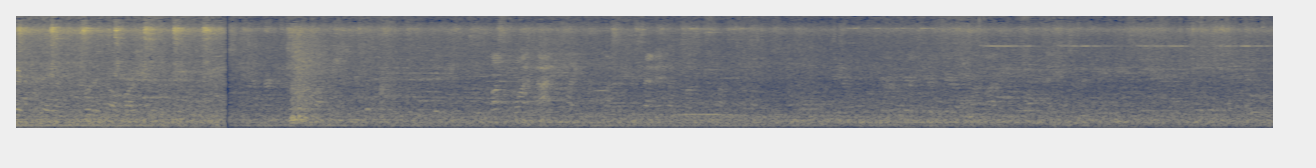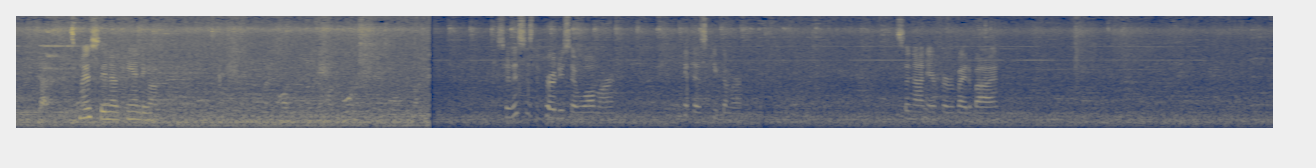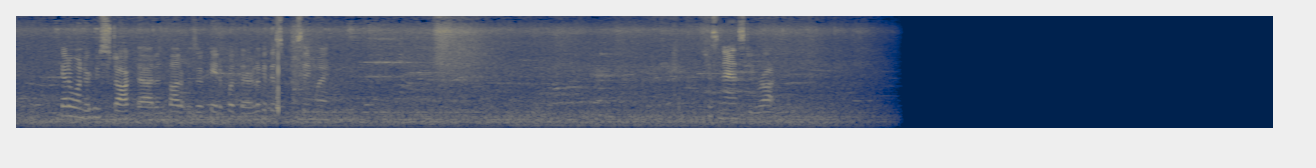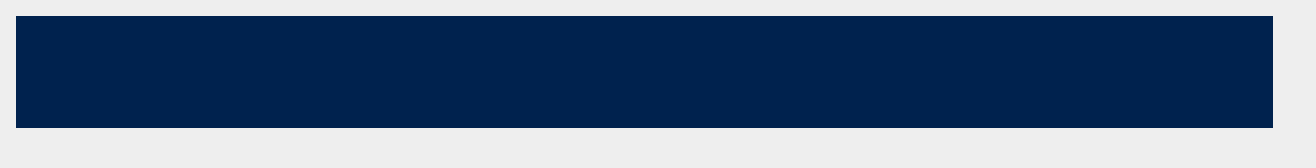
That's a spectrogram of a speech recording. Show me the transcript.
It's mostly no candy. So this is the produce at Walmart. Look at this cucumber. So not here for everybody to buy. Gotta wonder who stocked that and thought it was okay to put there. Look at this same way. Just nasty, rotten.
